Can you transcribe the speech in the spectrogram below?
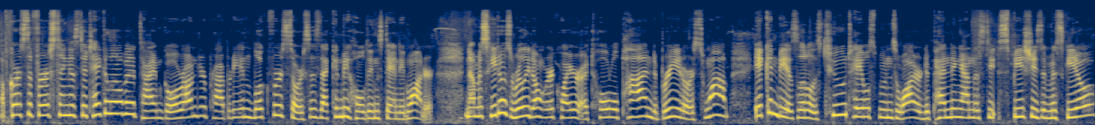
Of course, the first thing is to take a little bit of time, go around your property and look for sources that can be holding standing water. Now, mosquitoes really don't require a total pond to breed or a swamp. It can be as little as two tablespoons of water depending on the species of mosquito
